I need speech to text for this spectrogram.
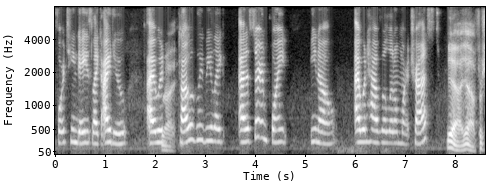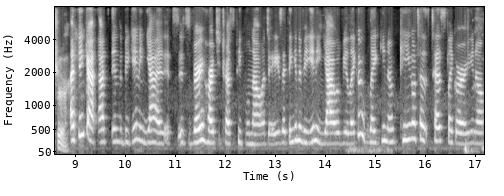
14 days like i do i would Right. probably be like at a certain point you know i would have a little more trust yeah, yeah, for sure. i think at, at in the beginning yeah it's it's very hard to trust people nowadays i think in the beginning yeah i would be like oh like you know can you go t- test like or you know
